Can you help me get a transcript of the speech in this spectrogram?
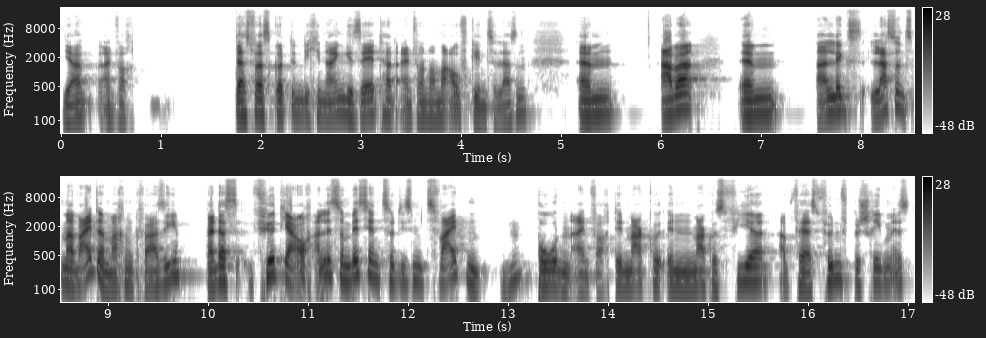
ja, einfach das, was Gott in dich hineingesät hat, einfach nochmal aufgehen zu lassen. Ähm, aber ähm, Alex, lass uns mal weitermachen quasi, weil das führt ja auch alles so ein bisschen zu diesem zweiten mhm. Boden einfach, den Marco, in Markus 4 ab Vers 5 beschrieben ist.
